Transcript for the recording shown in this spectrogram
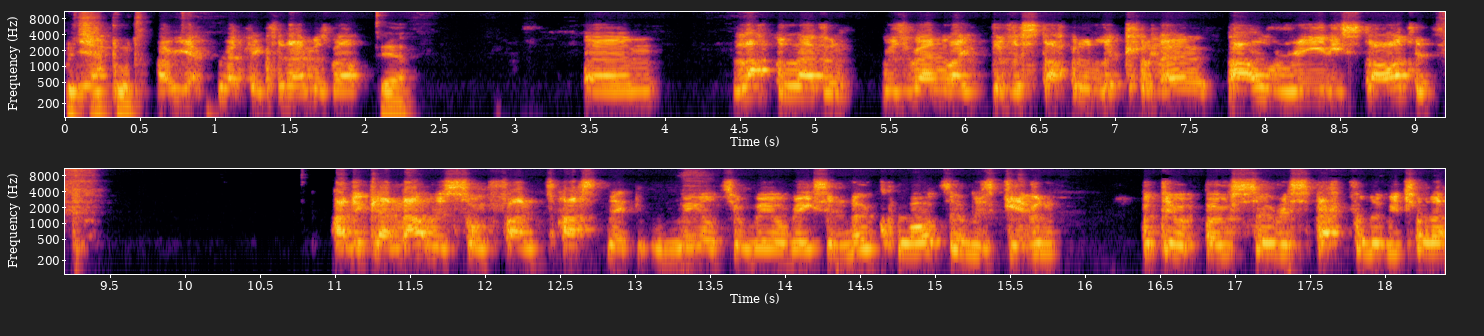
which Yeah. is good. Oh, yeah, fair to them as well. Yeah. Um, lap 11 was when, like, the Verstappen and Leclerc battle really started. And again, that was some fantastic wheel to wheel racing. No quarter was given, but they were both so respectful of each other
